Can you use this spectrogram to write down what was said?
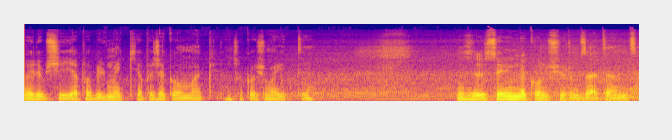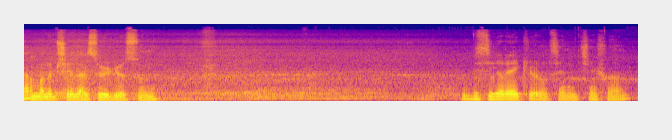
Böyle bir şey yapabilmek, yapacak olmak çok hoşuma gitti. Seninle konuşuyorum zaten. Sen bana bir şeyler söylüyorsun. Bir sigara yakıyorum senin için şu an.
